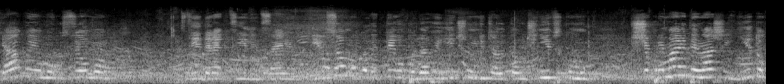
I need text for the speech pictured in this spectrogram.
дякуємо усьому всій дирекції ліцею і всьому колективу педагогічному та учнівському, що приймаєте наших діток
